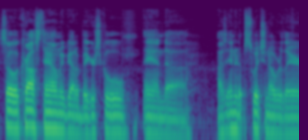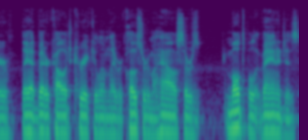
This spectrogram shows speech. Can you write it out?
So across town, we've got a bigger school, and uh, I ended up switching over there. They had better college curriculum. They were closer to my house. There was multiple advantages,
